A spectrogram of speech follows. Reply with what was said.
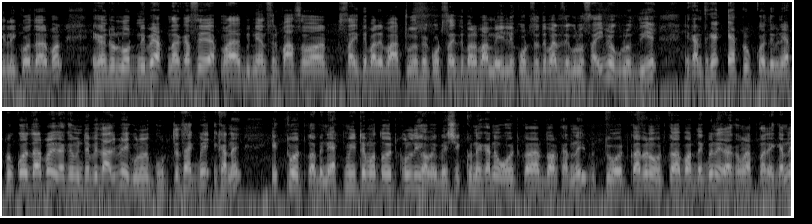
ক্লিক করে দেওয়ার পর এখানে একটু লোড নেবে। আপনার কাছে আপনার বিনিয়ান্সের পাসওয়ার্ড চাইতে পারে বা টু এফ এ কোড চাইতে পারে বা মেইলে কোড যেতে পারে, যেগুলো চাইবে ওগুলো দিয়ে এখান থেকে অ্যাপ্রুভ করে দেবেন। অ্যাপ্রুভ করে দেওয়ার পর এরকম ইন্টারভিউতে আসবে। এগুলো ঘুরতে থাকবে। এখানে একটু ওয়েট করবেন, এক মিনিটের মতো ওয়েট করলেই হবে। বেশিক্ষণ এখানে ওয়েট করার দরকার নেই, একটু ওয়েট করবেন ওয়েট করার পর দেখবেন এরকম আপনার এখানে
